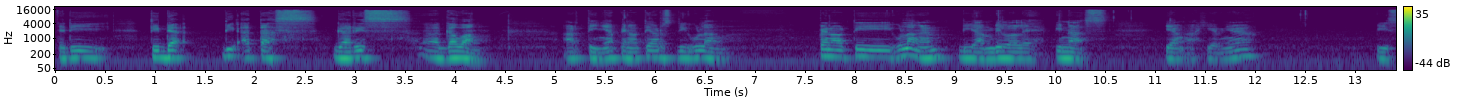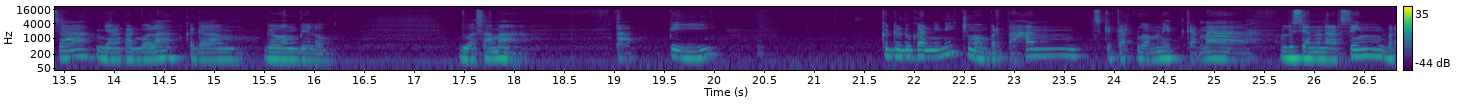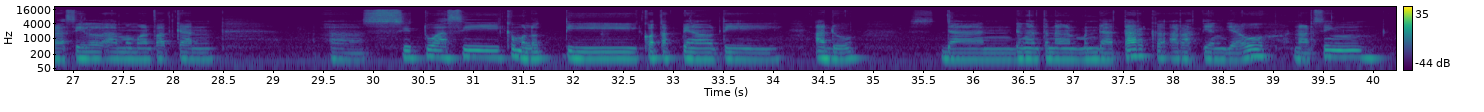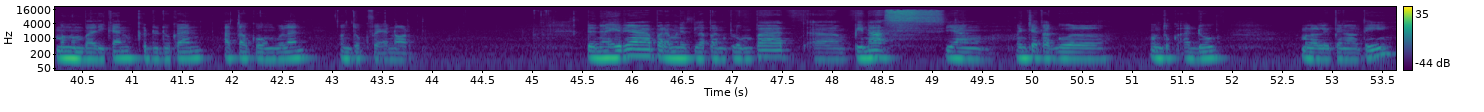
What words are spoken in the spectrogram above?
Jadi tidak di atas garis uh, gawang. Artinya penalti harus diulang. penalti ulangan diambil oleh Pinas yang akhirnya bisa menyerangkan bola ke dalam gawang Belo. Dua sama. Tapi kedudukan ini cuma bertahan sekitar 2 menit karena Luciano Narsing berhasil uh, memanfaatkan uh, situasi kemelut di kotak penalti Ado dan dengan tendangan mendatar ke arah tiang jauh Narsing mengembalikan kedudukan atau keunggulan untuk Feyenoord. Dan akhirnya pada menit 84 uh, Pinas yang mencetak gol untuk Ado melalui penalti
